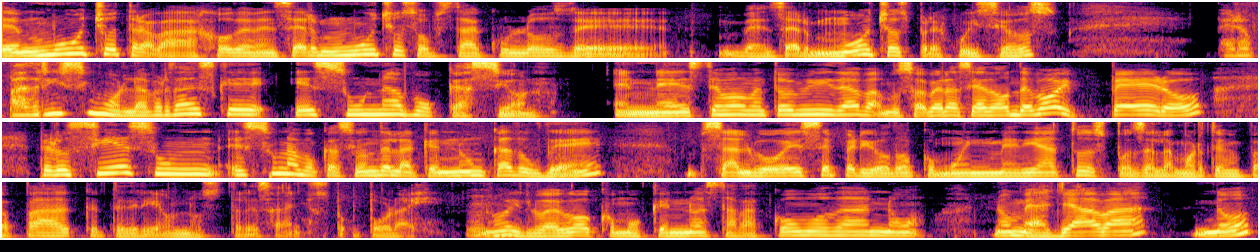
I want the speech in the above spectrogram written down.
de mucho trabajo, de vencer muchos obstáculos, de vencer muchos prejuicios, pero padrísimo, la verdad es que es una vocación. En este momento de mi vida vamos a ver hacia dónde voy, pero, pero sí es, un, es una vocación de la que nunca dudé, salvo ese periodo como inmediato después de la muerte de mi papá, que te diría unos tres años por, por ahí, ¿no? Y luego como que no estaba cómoda, no, no me hallaba, ¿no?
